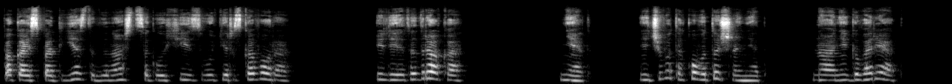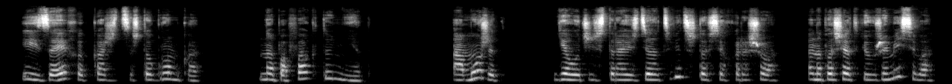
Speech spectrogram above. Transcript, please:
пока из подъезда доносятся глухие звуки разговора. Или это драка? Нет, ничего такого точно нет. Но они говорят. И из-за эха кажется, что громко. Но по факту нет. А может, я очень стараюсь сделать вид, что все хорошо, а на площадке уже месиво?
